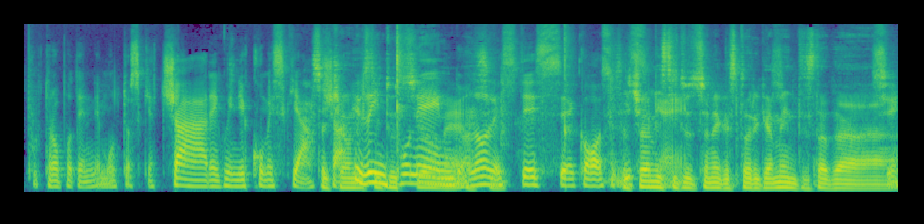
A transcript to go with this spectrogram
purtroppo tende molto a schiacciare quindi è come schiaccia rimponendo no, sì. le stesse cose Se c'è un'istituzione che storicamente è stata Sì.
